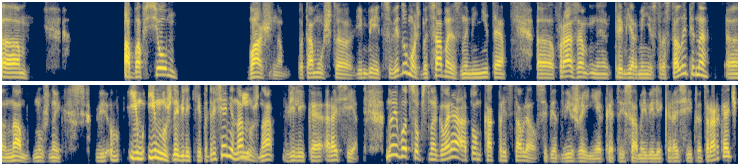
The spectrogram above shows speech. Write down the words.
э, обо всем важном, потому что имеется в виду, может быть, самая знаменитая э, фраза премьер-министра Столыпина э, «Нам нужны, им, им нужны великие потрясения, нам нужна великая Россия». Ну и вот, собственно говоря, о том, как представлял себе движение к этой самой великой России Петр Аркадьевич,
